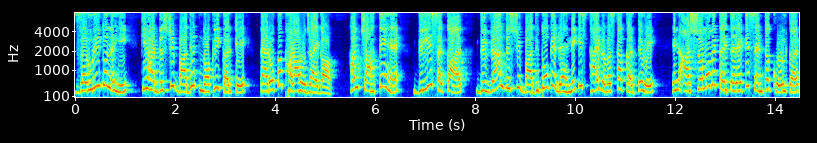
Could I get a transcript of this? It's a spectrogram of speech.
ज़रूरी तो नहीं कि हर दृष्टि बाधित नौकरी करके पैरों पर खड़ा हो जाएगा। हम चाहते हैं दिल्ली सरकार दिव्यांग दृष्टि बाधितों के रहने की स्थायी व्यवस्था करते हुए इन आश्रमों में कई तरह के सेंटर खोलकर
